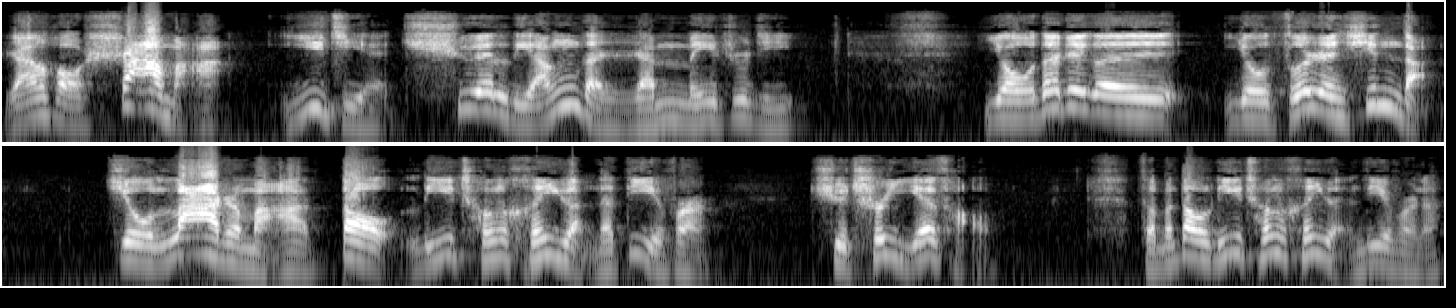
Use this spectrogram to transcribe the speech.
然后杀马以解缺粮的燃眉之急。有的这个有责任心的，就拉着马到离城很远的地方去吃野草。怎么到离城很远的地方呢？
